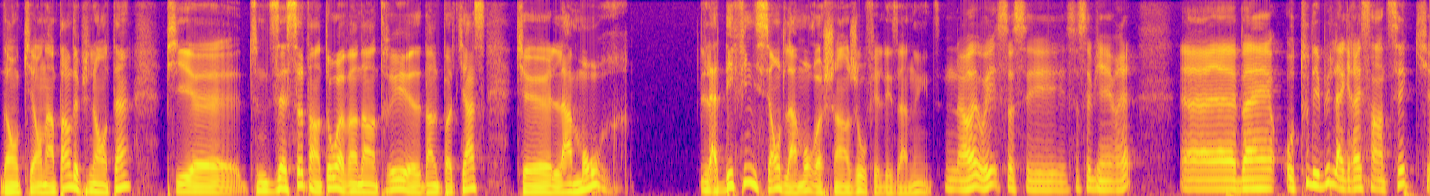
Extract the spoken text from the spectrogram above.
Donc, on en parle depuis longtemps. Puis, euh, tu me disais ça tantôt avant d'entrer euh, dans le podcast, que l'amour, la définition de l'amour a changé au fil des années. Ah oui, ça c'est, ça c'est bien vrai. Euh, ben, au tout début de la Grèce antique,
